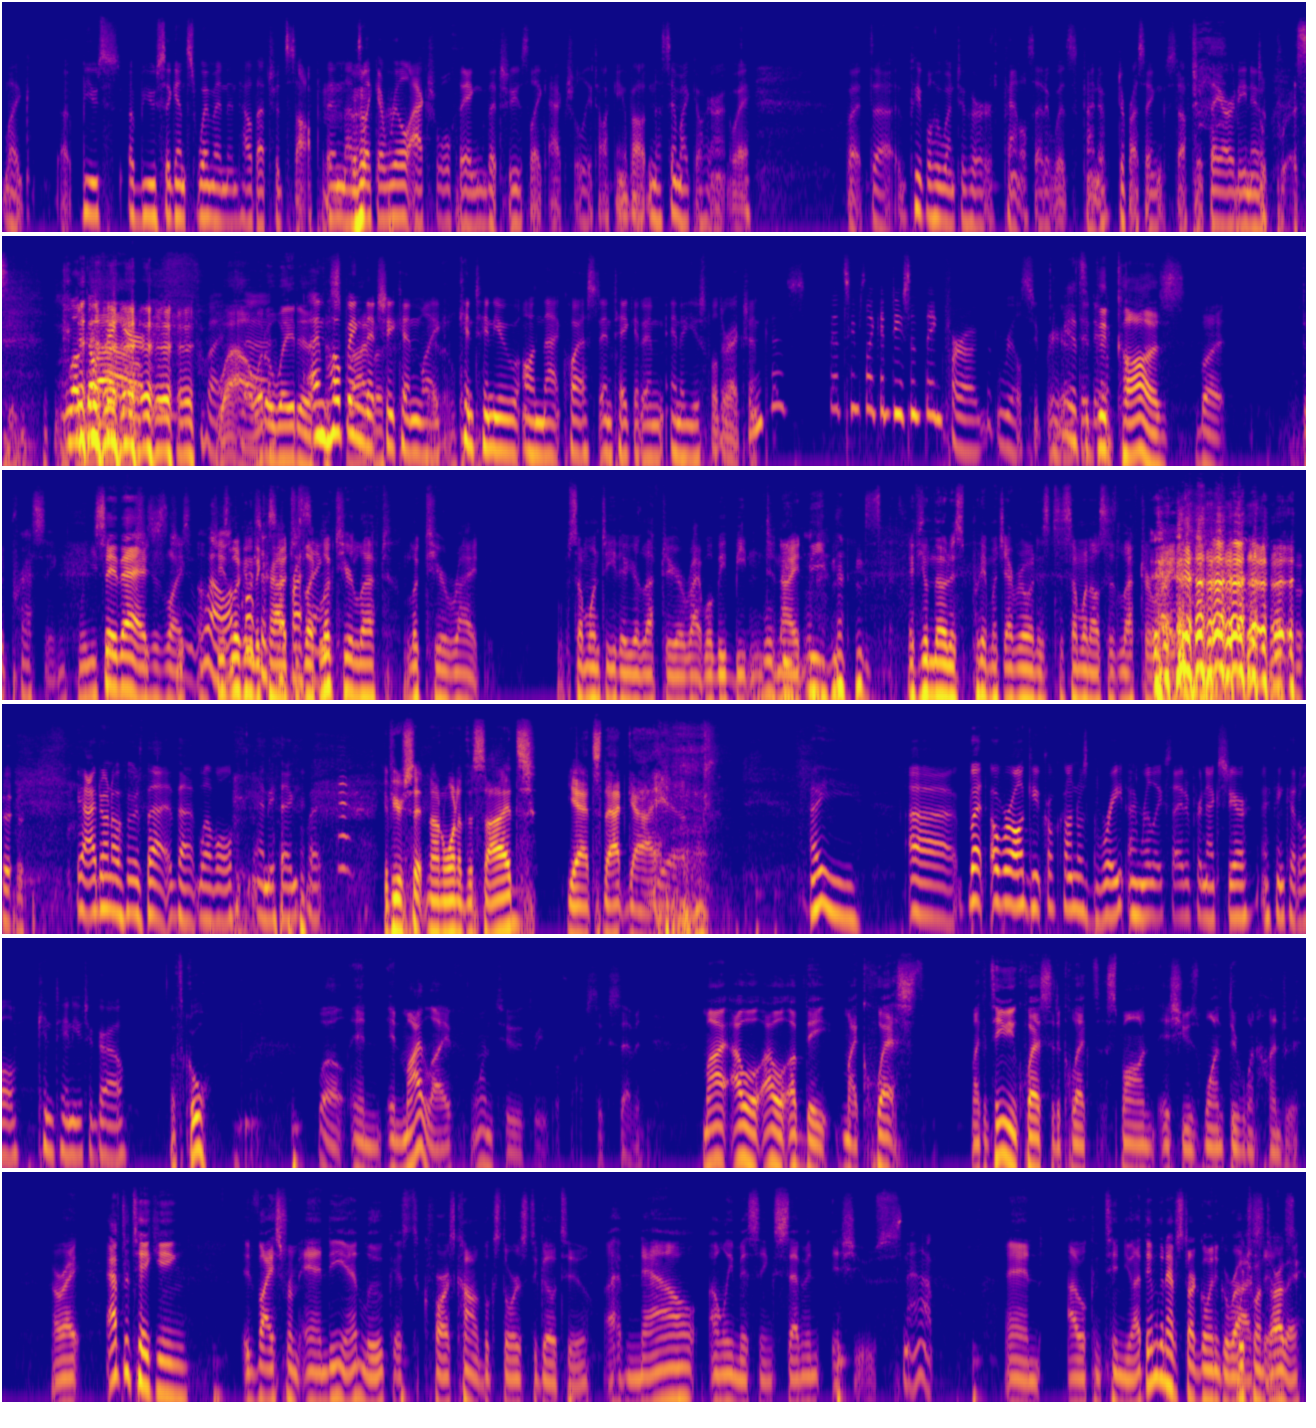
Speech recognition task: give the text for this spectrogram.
like abuse abuse against women and how that should stop." And that's like a real actual thing that she's like actually talking about in a semi coherent way. But uh, people who went to her panel said it was kind of depressing stuff that they already knew. Depressing. well, go figure. But, Wow, uh, what a way to I'm hoping that a- she can I like know. continue on that quest and take it in, in a useful direction because that seems like a decent thing for a real superhero. I mean, it's to a do. good cause, but depressing. When you say that, it's just like Well, she's looking at the it's crowd. She's like, "Look to your left. Look to your right. Someone to either your left or your right will be beaten tonight. if you'll notice, pretty much everyone is to someone else's left or right. Yeah, I don't know if it was that that level anything, but If you're sitting on one of the sides, yeah, it's that guy. Aye. Uh, but overall, GeekGirlCon was great. I'm really excited for next year. I think it'll continue to grow. That's cool. Well, in in my life, one, two, three, four, five, six, seven. My I will I will update my quest, my continuing quest to collect Spawn issues one through one hundred. All right. After taking advice from Andy and Luke as far as comic book stores to go to, I have now only missing seven issues, Snap. and I will continue. I think I'm gonna have to start going to garage. Which ones sales. are they?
